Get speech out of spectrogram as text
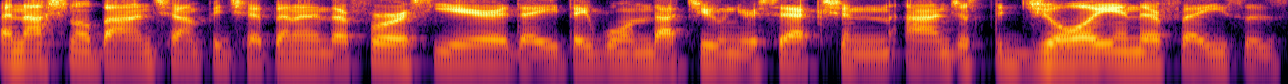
a national band championship. And in their first year, they they won that junior section, and just the joy in their faces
